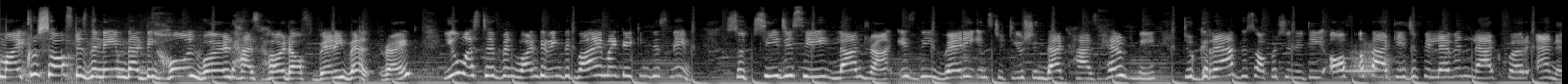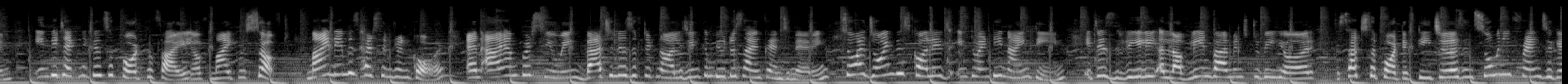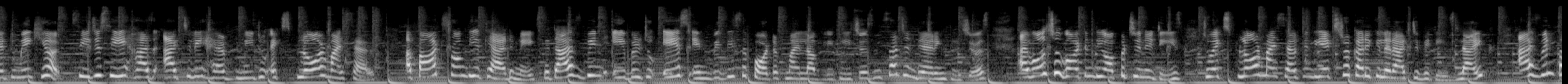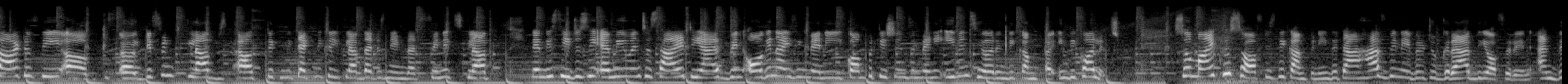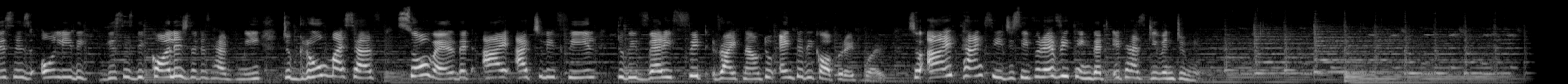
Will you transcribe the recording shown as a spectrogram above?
Microsoft is the name that the whole world has heard of very well, right? You must have been wondering that why am I taking this name? So CGC Landran is the very institution that has helped me to grab this opportunity of a package of 11 lakh per annum in the technical support profile of Microsoft. My name is Harsimran Kaur and I am pursuing Bachelor's of Technology in Computer Science Engineering. So I joined this college in 2019. It is really a lovely environment to be here, such supportive teachers and so many friends you get to make here. CGC has actually helped me to explore myself apart from the academics that I've been able to ace in with the support of my lovely teachers and such endearing teachers, I've also gotten the opportunities to explore myself in the extracurricular activities. Like, I've been part of the uh, uh, different clubs, uh, technical club that is named as Phoenix Club, then the CGC MUN Society. I've been organizing many competitions and many events here in the, uh, in the college. So Microsoft is the company that I have been able to grab the offer in and this is only the this is the college that has helped me to groom myself so well that I actually feel to be very fit right now to enter the corporate world. So I thank CGC for everything that it has given to me.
